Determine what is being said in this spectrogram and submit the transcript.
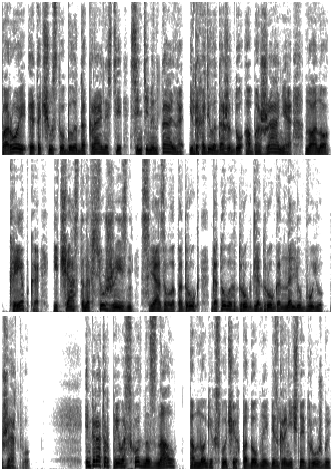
Порой это чувство было до крайности сентиментально и доходило даже до обожания, но оно крепко и часто на всю жизнь связывало подруг, готовых друг для друга на любую жертву. Император превосходно знал о многих случаях подобной безграничной дружбы,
